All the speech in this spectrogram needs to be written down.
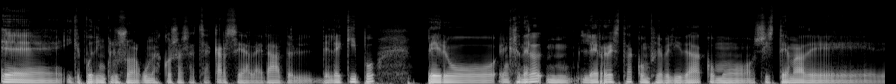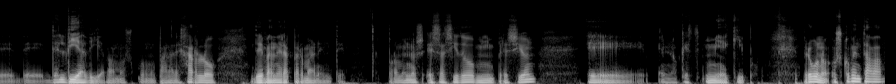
Eh, y que puede incluso algunas cosas achacarse a la edad del, equipo, pero en general mm, le resta confiabilidad como sistema del día a día, vamos, como para dejarlo de manera permanente. Por lo menos esa ha sido mi impresión eh, en lo que es mi equipo. Pero bueno, os comentaba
